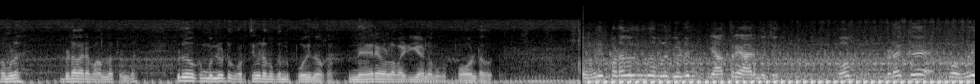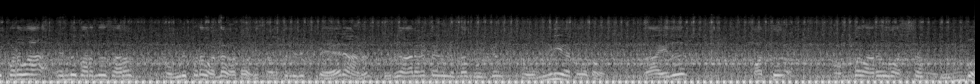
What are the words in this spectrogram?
നമ്മൾ ഇവിടെ വരെ വന്നിട്ടുണ്ട്. ഇവിടെ നമുക്ക് മുന്നോട്ട് കുറച്ചും കൂടെ നമുക്കൊന്ന് പോയി നോക്കാം. നേരെയുള്ള വഴിയാണ് നമുക്ക് പോകേണ്ടത്. കൊങ്ങിപ്പടവിൽ നിന്ന് നമ്മൾ വീണ്ടും യാത്ര ആരംഭിച്ചു. അപ്പം ഇവിടെയൊക്കെ കൊങ്ങിണിപ്പടവ എന്ന് പറഞ്ഞ സ്ഥലം കൊങ്ങിണിപ്പടവല്ല കേട്ടോ. ഈ സ്ഥലത്തിന്റെ പേരാണ്. ഒരു കാലഘട്ടങ്ങളിൽ ഇവിടെ മുഴുവൻ കൊങ്ങിണി കേട്ടോ കേട്ടോ. അതായത് പത്ത് അമ്പത് അറുപത് വർഷം മുമ്പ്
